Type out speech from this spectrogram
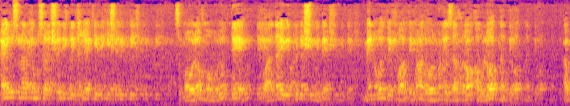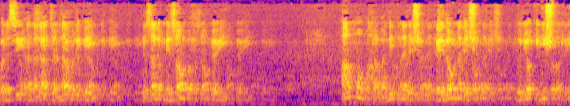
اهل سنت مو سره شریک دی دغه عقیده کی شریک دی سمولو مولود دی وعده یې کړی شوی دی منول دی فاطمه د اورمن زهرا اولاد نه دی ابرسی عدالت جنډا بلګی د ظلم نظام په ختم کوي اما متولد نه دی شوی پیدا نه دی شوی دنیا کې نشته دی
